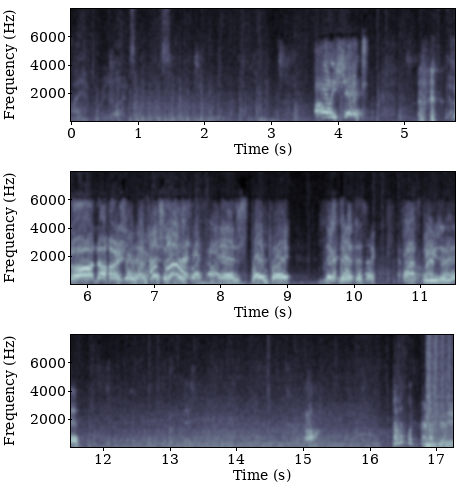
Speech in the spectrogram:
I have to reload some of this. Holy shit! Oh, no! I saw one person I was like, oh yeah, just spray and pray. Next minute there's like five views in there. Oh. How the fuck did I not kill you?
